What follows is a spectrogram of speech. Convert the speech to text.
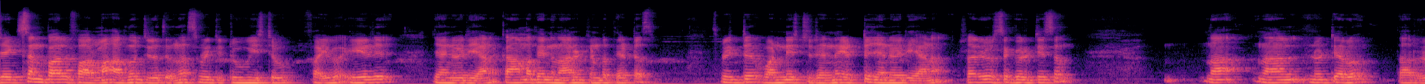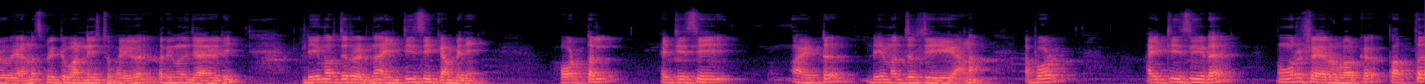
ജെക്സൺ പാൽ ഫാർമ അറുന്നൂറ്റി ഇരുപത്തിയൊന്ന് split two is to five ഏഴ് ജാനുവരിയാണ്. കാമധേന് നാനൂറ്റി എൺപത്തെട്ട് split one is to ten എട്ട് ജനുവരിയാണ്. ഷെഡ്യൂൾ സെക്യൂരിറ്റീസ് നാനൂറ്റി അറുപത്താറ് രൂപയാണ്. Split one is to five പതിമൂന്ന് ജാനുവരി. ഡിമർജർ വരുന്ന I T C company hotel I T C ആയിട്ട് ഡിമർജർ ചെയ്യുകയാണ്. അപ്പോൾ ഐ ടി സിയുടെ നൂറ് ഷെയർ ഉള്ളവർക്ക് പത്ത്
